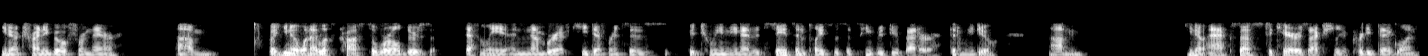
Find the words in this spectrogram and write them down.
you know trying to go from there. Um, but you know when I look across the world, there's definitely a number of key differences between the United States and places that seem to do better than we do. Um, you know, access to care is actually a pretty big one.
